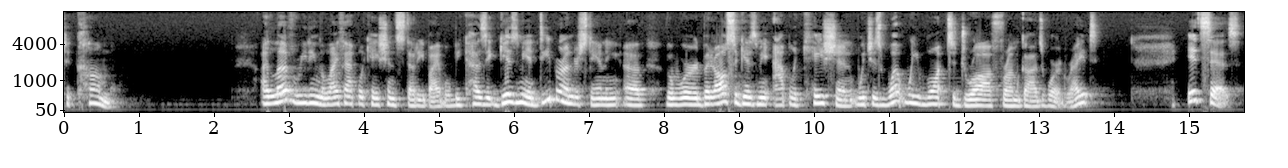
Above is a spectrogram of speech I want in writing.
to come. I love reading the Life Application Study Bible because it gives me a deeper understanding of the Word, but it also gives me application, which is what we want to draw from God's Word, right? It says,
